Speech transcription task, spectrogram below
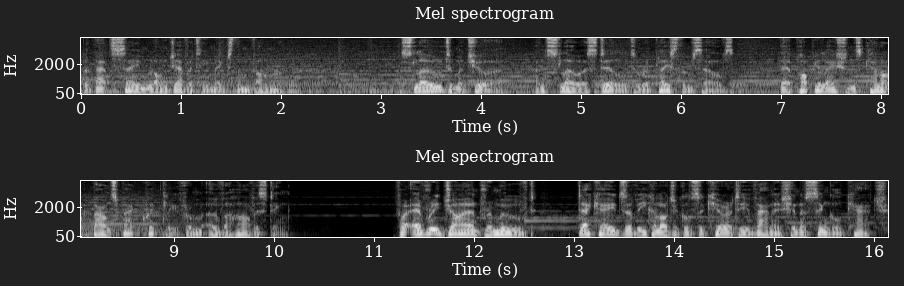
But that same longevity makes them vulnerable. Slow to mature, and slower still to replace themselves, their populations cannot bounce back quickly from overharvesting. For every giant removed, decades of ecological security vanish in a single catch.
